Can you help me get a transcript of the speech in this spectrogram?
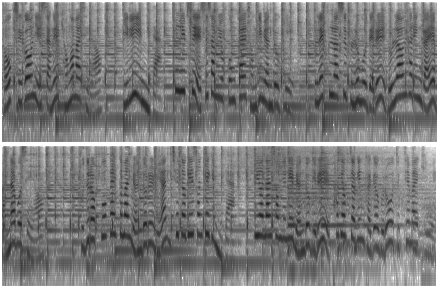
더욱 즐거운 일상을 경험하세요. 1위입니다. 필립스 S3608 전기 면도기 블랙 플러스 블루 모델을 놀라운 할인가에 만나보세요. 부드럽고 깔끔한 면도를 위한 최적의 선택입니다. 뛰어난 성능의 면도기를 파격적인 가격으로 득템할 기회.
